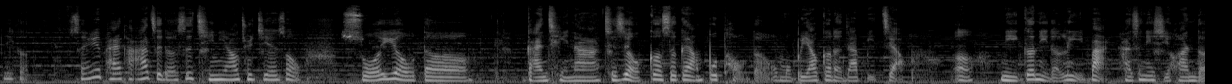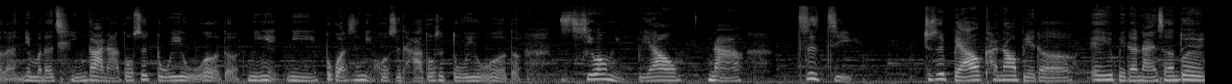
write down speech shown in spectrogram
第一个神谕牌卡，它指的是，请你要去接受所有的。感情啊，其实有各式各样不同的，我们不要跟人家比较。嗯，你跟你的另一半，还是你喜欢的人，你们的情感啊，都是独一无二的。你你不管是你或是他，都是独一无二的。希望你不要拿自己，就是不要看到别的，诶，别的男生对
